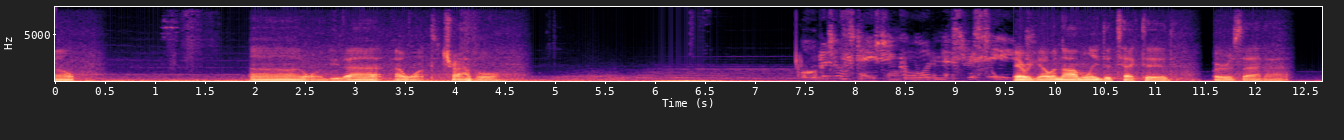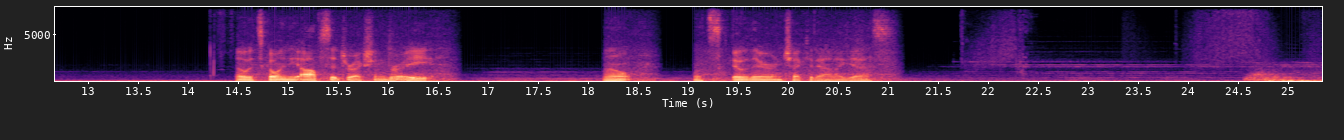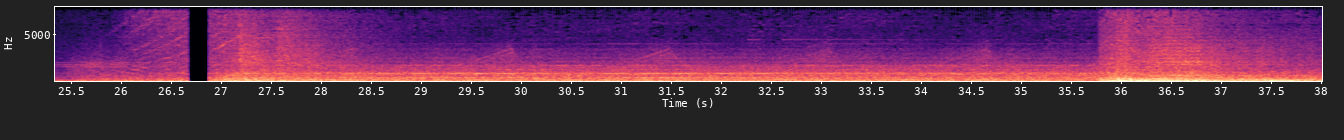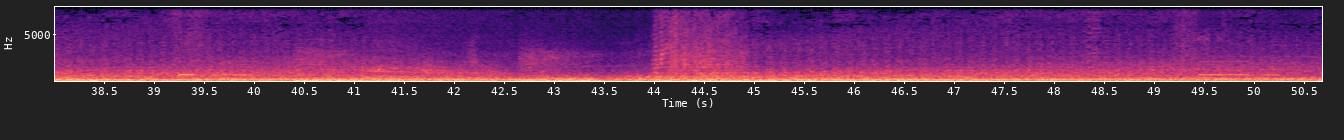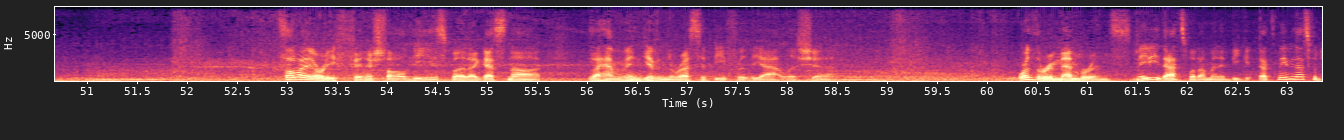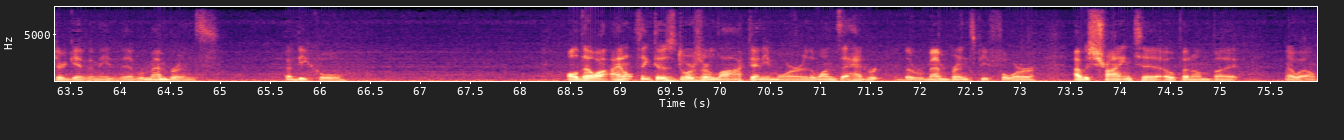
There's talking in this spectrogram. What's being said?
Well, uh, I don't want to do that. I want to travel. There we go. Anomaly detected. Where is that at? Oh, it's going the opposite direction. Great. Well, let's go there and check it out, I guess. Thought I already finished all these, but I guess not. Because I haven't been given the recipe for the Atlas yet. Or the Remembrance. Maybe that's what I'm going to be... That's Maybe that's what they're giving me, the Remembrance. That'd be cool. Although I don't think those doors are locked anymore. The ones that had re the Remembrance before, I was trying to open them, but... Oh well.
